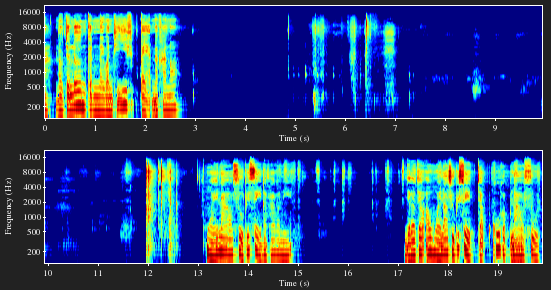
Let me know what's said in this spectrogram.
อะ เราจะเริ่มกันในวันที่ยี่สิบแปดนะคะเนาะหวยลาวสูตรพิเศษนะคะวันนี้ เดี๋ยวเราจะเอาหวยลาวสูตรพิเศษจับคู่กับลาวสูตร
